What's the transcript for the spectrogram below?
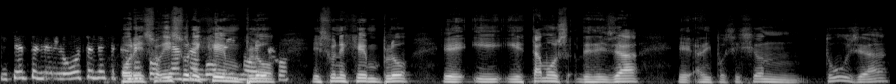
Y siempre le digo, vos tenés que Por eso es un ejemplo, es un ejemplo eh, y, estamos desde ya eh, a disposición tuya,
